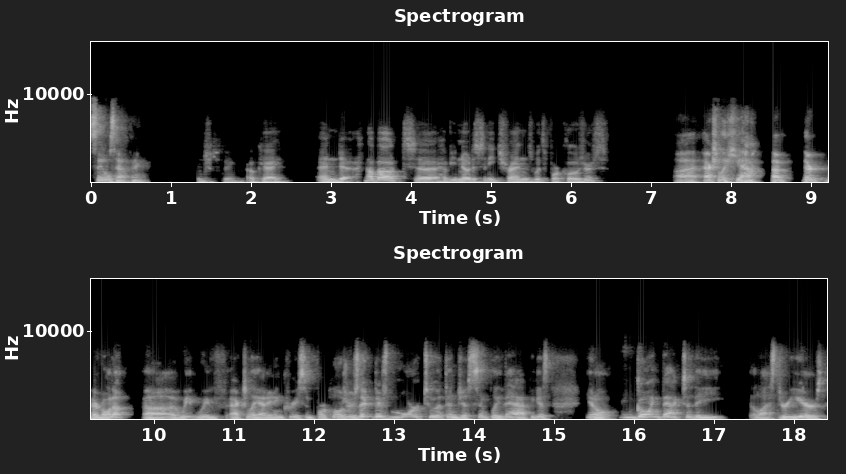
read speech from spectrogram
sales happening. Interesting. Okay. And how about, uh, have you noticed any trends with foreclosures? Uh, actually, yeah, uh, they're they're going up. Uh, we we've actually had an increase in foreclosures. There, there's more to it than just simply that, because you know, going back to the the last three years,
